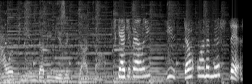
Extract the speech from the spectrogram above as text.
ourpnwmusic.com. Skagit Valley, you don't want to miss this.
